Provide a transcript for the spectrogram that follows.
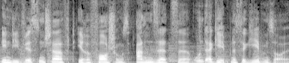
in die Wissenschaft, ihre Forschungsansätze und Ergebnisse geben soll.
